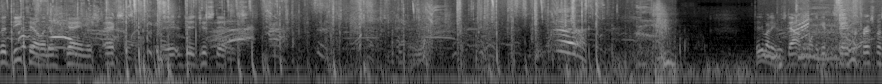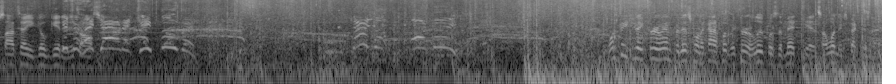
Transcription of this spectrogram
The detail in this game is excellent. It, it just is. Anybody who's doubting to get this game for Christmas, I'll tell you, go get it. Get It's your head awesome. down and keep moving! Daniel! On me! One feature they threw in for this one that kind of put me through a loop was the med kit, so I wasn't expecting that.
